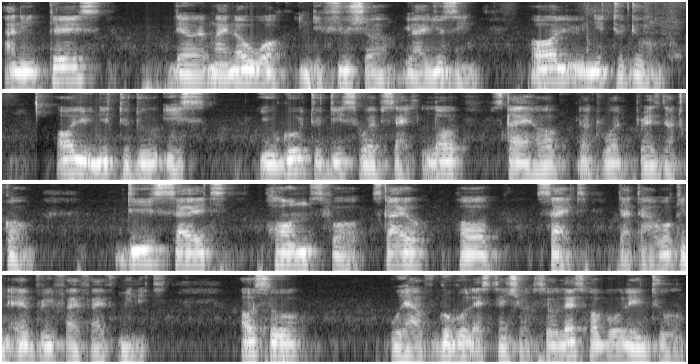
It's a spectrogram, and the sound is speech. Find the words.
And in case they might not work in the future you are using all you need to do all you need to do is you go to this website lovescihub.wordpress.com this site hunts for Sci-Hub site that are working every five five minutes. Also we have google extension. So let's hobble into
